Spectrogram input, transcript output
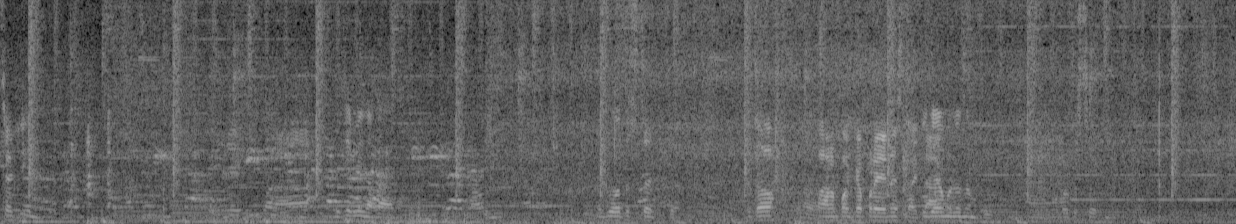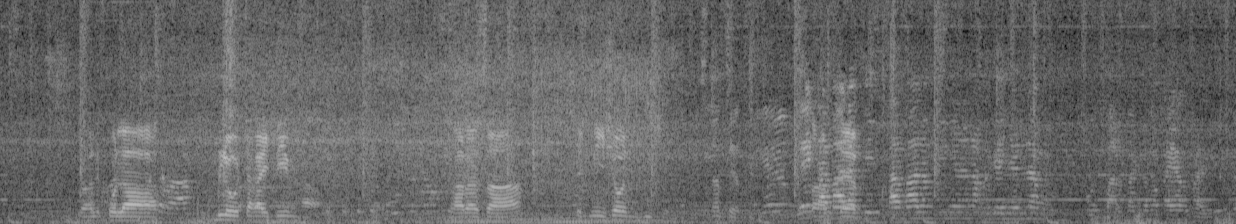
Pa yun. Kasi may naka Nag-auto start ka. Ito, parang pagka-preno start Bigyan mo na. lang ng brake. Auto start mo. Bali pula blue tsaka itim. Ah, Para sa ignition. starter. Hindi, Starter. tama lang din, tama lang din yan na nakaganyan lang. Kung para pag namatayan ka, hindi mo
